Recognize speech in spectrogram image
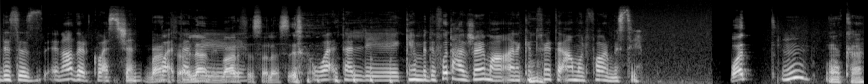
this is another question بعرف إعلامي بعرف اسال اسئله وقت اللي كان بدي فوت على الجامعة أنا كنت فاتة أعمل pharmacy what? okay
